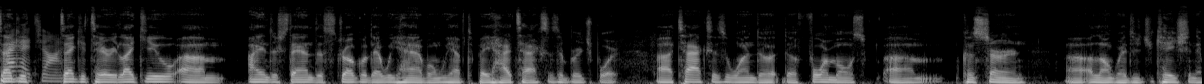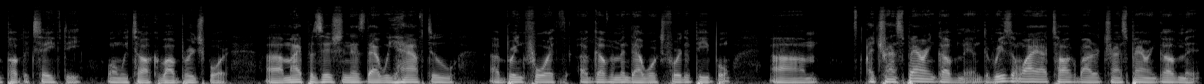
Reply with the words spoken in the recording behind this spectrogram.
Thank Go you, ahead, John. thank you, Terry. Like you, um, I understand the struggle that we have when we have to pay high taxes in Bridgeport. Uh, tax is one of the, the foremost um, concern, uh, along with education and public safety, when we talk about Bridgeport. Uh, my position is that we have to uh, bring forth a government that works for the people, um, a transparent government. The reason why I talk about a transparent government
